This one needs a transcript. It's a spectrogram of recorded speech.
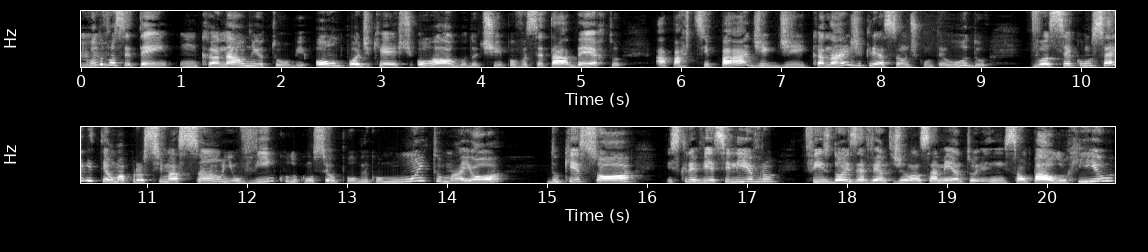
Uhum. Quando você tem um canal no YouTube, ou um podcast, ou algo do tipo, você está aberto a participar de, de canais de criação de conteúdo, você consegue ter uma aproximação e um vínculo com o seu público muito maior do que só escrever esse livro, fiz dois eventos de lançamento em São Paulo, Rio,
